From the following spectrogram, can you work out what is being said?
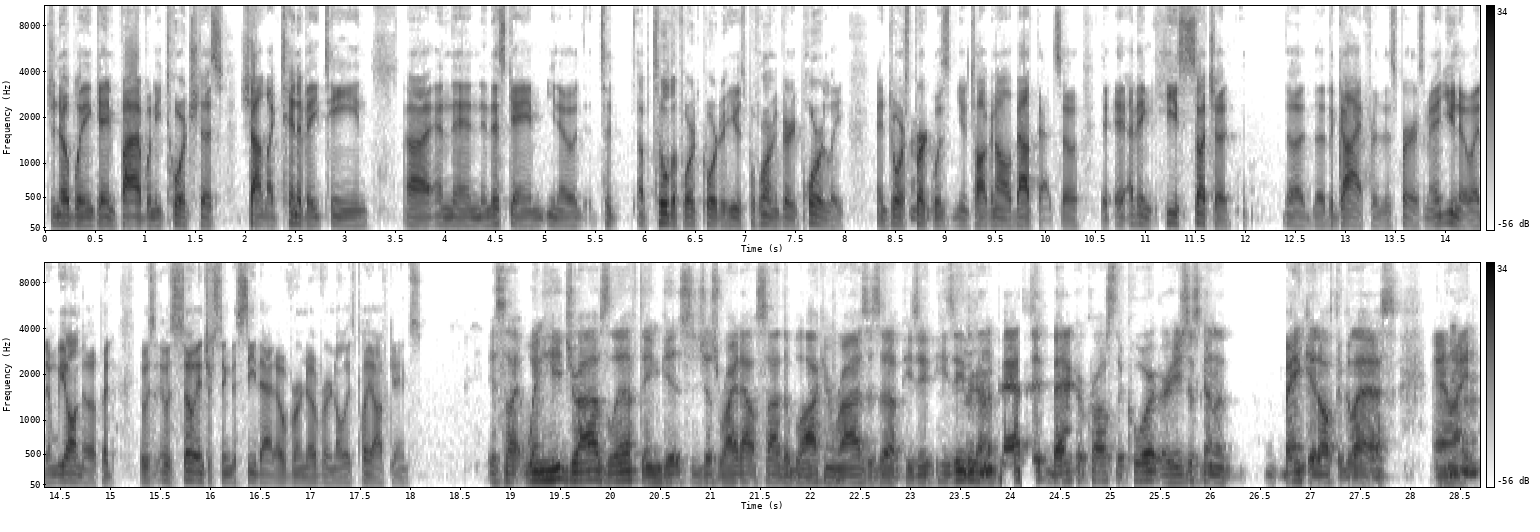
Ginobili and game five when he torched us, shot like ten of eighteen, uh, and then in this game, you know, to up till the fourth quarter, he was performing very poorly, and Doris Burke was you know talking all about that. So I I think he's such a the, the the guy for the Spurs, man. You know it, and we all know it. But it was it was so interesting to see that over and over in all these playoff games. It's like when he drives left and gets just right outside the block and rises up. He's he's either going to pass it back across the court or he's just going to bank it off the glass. And like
